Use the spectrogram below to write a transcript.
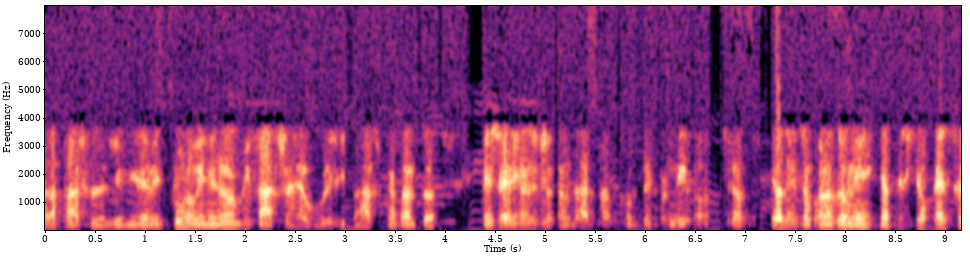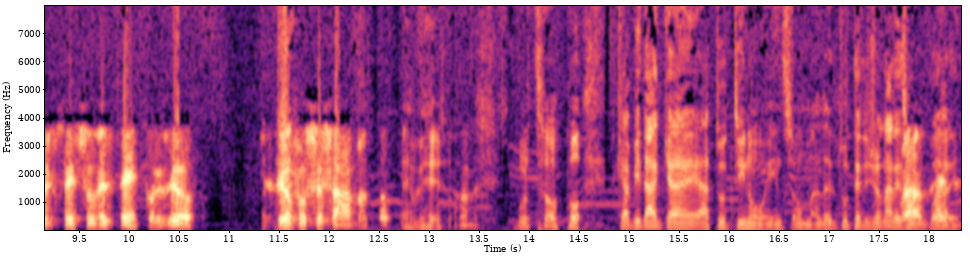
la Pasqua del 2021, quindi non vi faccio gli auguri di Pasqua, tanto che io sono andato a Ponte del negozio e ho detto buona domenica perché ho perso il senso del tempo, se Dio, se Dio fosse sabato. È vero. Vabbè. Purtroppo capita anche a, a, tutti noi, insomma, tutte le giornate sono uguali.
